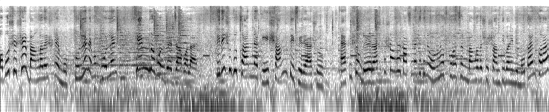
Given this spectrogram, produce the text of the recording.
অবশেষে বাংলাদেশ নিয়ে মুখ খুললেন এবং বললেন, কেন্দ্র বলবে যা বলার। তিনি শুধু চান নাকি শান্তি ফিরে আসুক। একই সঙ্গে রাষ্ট্রসংঘের কাছে নাকি তিনি অনুরোধ করেছেন বাংলাদেশের শান্তি বাহিনী মোতায়েন করার,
